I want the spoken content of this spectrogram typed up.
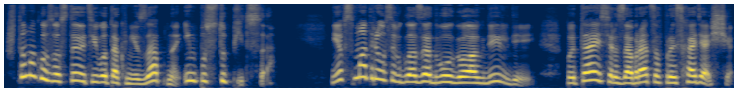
Что могло заставить его так внезапно им поступиться? Я всматривался в глаза двух глав гильдий, пытаясь разобраться в происходящем.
